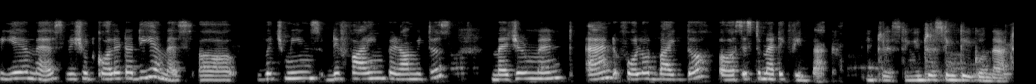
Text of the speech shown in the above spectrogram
pms we should call it a dms which means define parameters measurement and followed by the uh, systematic feedback. Interesting interesting take on that.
